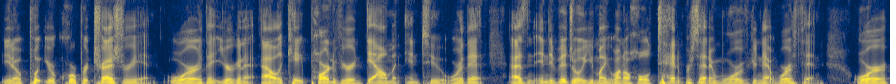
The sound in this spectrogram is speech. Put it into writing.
you know put your corporate treasury in or that you're going to allocate part of your endowment into or that as an individual you might want to hold 10% or more of your net worth in or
